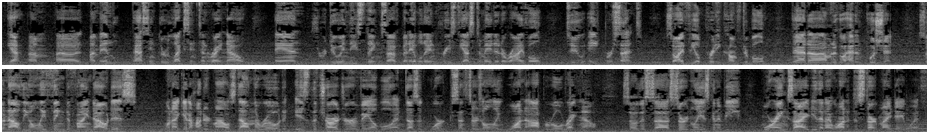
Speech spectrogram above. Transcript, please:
yeah, I'm, uh, I'm in passing through Lexington right now, and through doing these things, I've been able to increase the estimated arrival to 8%. So I feel pretty comfortable that uh, I'm going to go ahead and push it. So now the only thing to find out is when I get 100 miles down the road, is the charger available and does it work, since there's only one operable right now. So this uh, certainly is going to be more anxiety than I wanted to start my day with.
